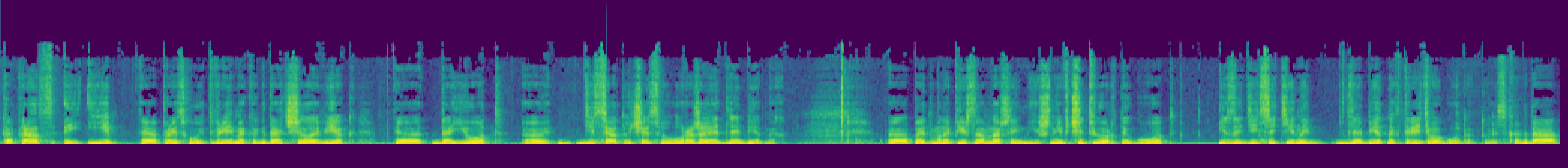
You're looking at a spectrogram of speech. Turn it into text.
как раз и э, происходит время, когда человек э, дает десятую часть своего урожая для бедных. Поэтому написано в нашей Мишне, в четвертый год из-за десятины для бедных третьего года. То есть, когда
